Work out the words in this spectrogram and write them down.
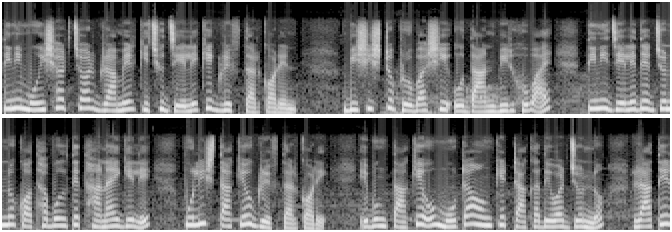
তিনি মৈশারচর গ্রামের কিছু জেলেকে গ্রেফতার করেন। বিশিষ্ট প্রবাসী ও দানবীর হওয়ায় তিনি জেলেদের জন্য কথা বলতে থানায় গেলে পুলিশ তাকেও গ্রেফতার করে এবং তাকেও মোটা অঙ্কের টাকা দেওয়ার জন্য রাতের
